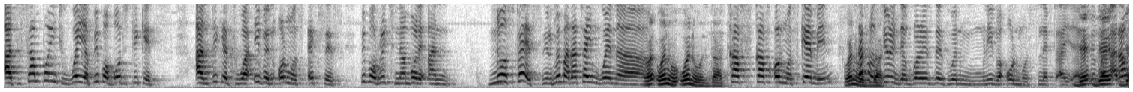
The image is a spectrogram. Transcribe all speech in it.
at some point where people bought tickets and tickets were even almost excess. People reached Nambole and no space. You remember that time when uh, When, when, when was that? CAF, CAF almost came in. When that was that? during the glorious days when Mulindwa almost left. I, I The, remember the, around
